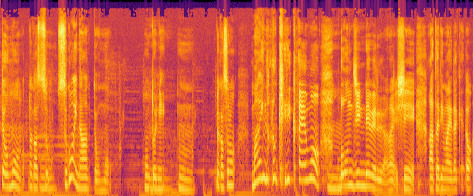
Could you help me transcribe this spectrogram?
て思うの。だからす,、うん。すごいなって思う本当に。ううん、だからそのマインドの切り替えもうん。凡人レベルではないし当たり前だけど。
